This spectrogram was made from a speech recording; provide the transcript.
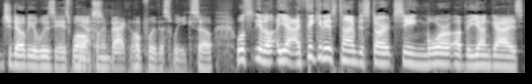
Chidobe Awuzie as well Yes. coming back hopefully this week. So we'll you know yeah I think it is time to start seeing more of the young guys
